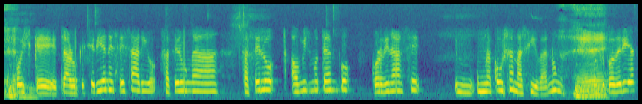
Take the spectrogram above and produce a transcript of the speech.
Eh. Pois que, claro, que sería necesario facer unha facelo ao mesmo tempo coordinarse mm, unha cousa masiva, non? Eh. Porque poderías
